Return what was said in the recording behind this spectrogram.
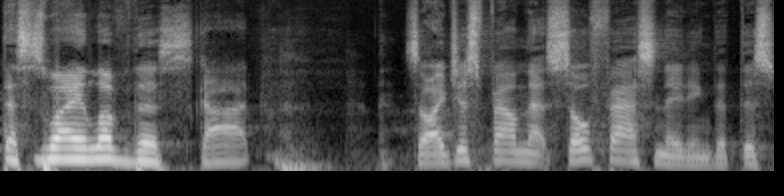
this is why I love this, Scott. So I just found that so fascinating that this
